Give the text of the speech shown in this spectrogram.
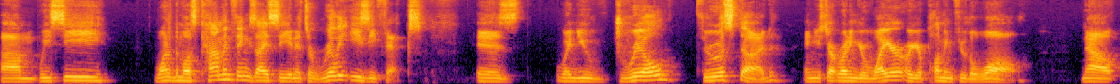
Um, we see one of the most common things I see, and it's a really easy fix, is when you drill through a stud and you start running your wire or your plumbing through the wall. Now,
